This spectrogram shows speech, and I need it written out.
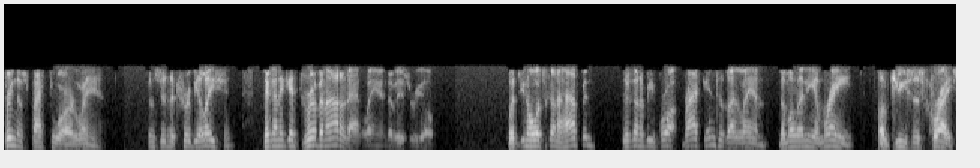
Bring us back to our land. In the tribulation. They're going to get driven out of that land of Israel. But you know what's going to happen? They're going to be brought back into that land, the millennium reign of Jesus Christ.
